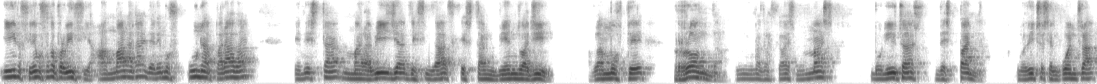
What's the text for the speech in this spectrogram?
y nos iremos a otra provincia, a Málaga, y haremos una parada en esta maravilla de ciudad que están viendo allí. Hablamos de Ronda, una de las ciudades más bonitas de España. Como he dicho, se encuentra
